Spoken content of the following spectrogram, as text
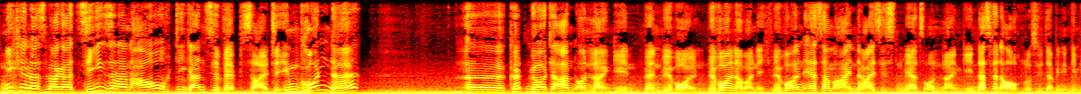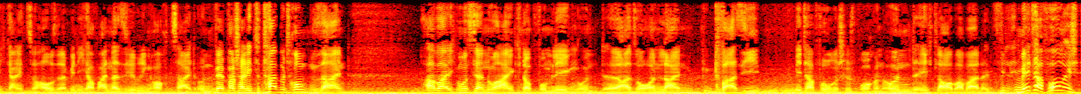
Nicht nur das Magazin, sondern auch die ganze Webseite. Im Grunde äh, könnten wir heute Abend online gehen, wenn wir wollen. Wir wollen aber nicht. Wir wollen erst am 31. März online gehen. Das wird auch lustig. Da bin ich nämlich gar nicht zu Hause. Da bin ich auf einer silbrigen Hochzeit und werde wahrscheinlich total betrunken sein. Aber ich muss ja nur einen Knopf umlegen und äh, also online, quasi metaphorisch gesprochen. Und ich glaube aber, metaphorisch,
